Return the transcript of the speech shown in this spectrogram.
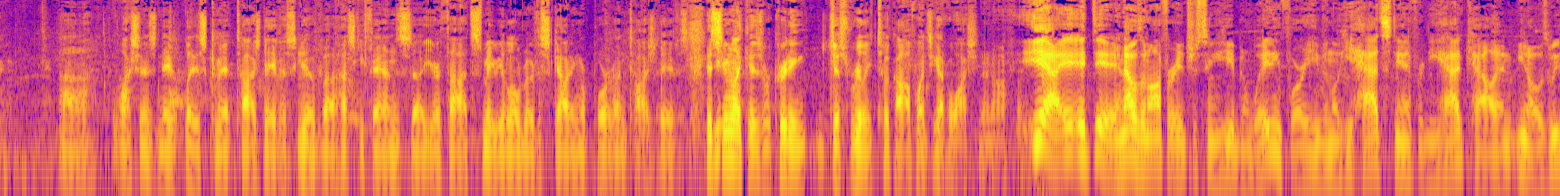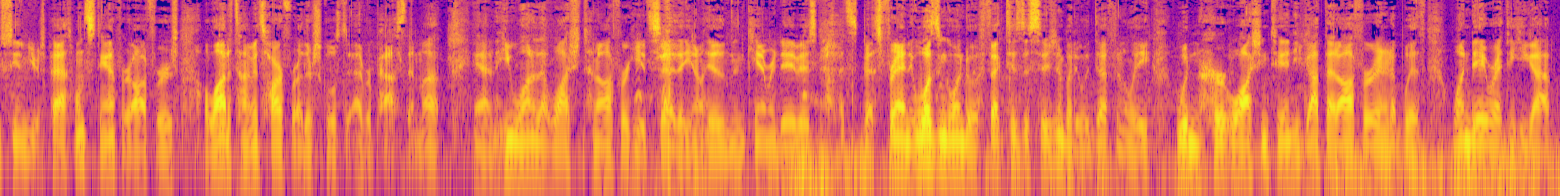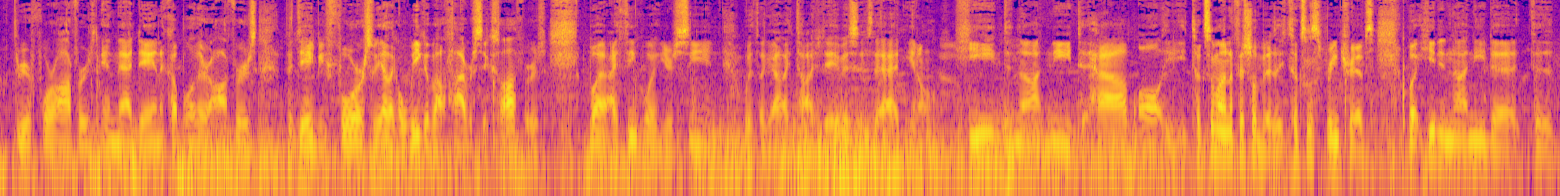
Uh, Washington's latest commit, Taj Davis. Give uh, Husky fans uh, your thoughts, maybe a little bit of a scouting report on Taj Davis. It seemed like his recruiting just really took off once he got a Washington offer. Yeah, it, it, did, and that was an offer interesting he had been waiting for, even though he had Stanford and he had Cal. And you know, as we've seen in years past, once Stanford offers, a lot of time it's hard for other schools to ever pass them up. And he wanted that Washington offer. He had said that you know him and Cameron Davis, that's his best friend. It wasn't going to affect his decision, but it would definitely wouldn't hurt Washington. He got that offer. Ended up with one day where I think he got three or four offers in that day and a couple other offers the day before. So he had like a week about five or six offers. But I think what you're seeing with a guy like Taj Davis is that, you know, he did not need to have all, he, he took some unofficial visits, he took some spring trips, but he did not need to, to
